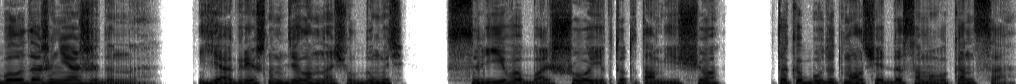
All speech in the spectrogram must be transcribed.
было даже неожиданно. Я грешным делом начал думать, Слива, Большой и кто-то там еще так и будут молчать до самого конца.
